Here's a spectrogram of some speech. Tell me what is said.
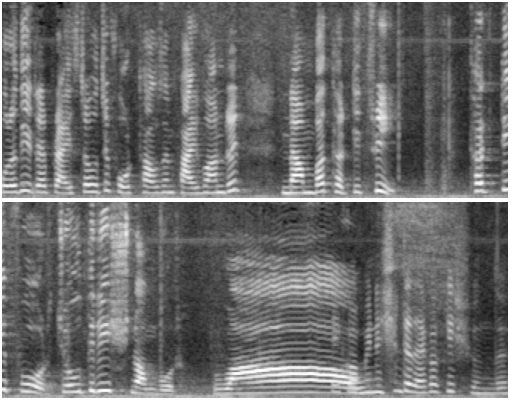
বলে দিই। এটার প্রাইসটা হচ্ছে four thousand five hundred number thirty three thirty four চৌত্রিশ নম্বর। ওয়াও কম্বিনেশনটা দেখো কি সুন্দর।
